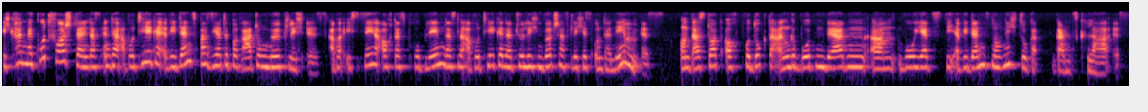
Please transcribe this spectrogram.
Ich kann mir gut vorstellen, dass in der Apotheke evidenzbasierte Beratung möglich ist. Aber ich sehe auch das Problem, dass eine Apotheke natürlich ein wirtschaftliches Unternehmen ist und dass dort auch Produkte angeboten werden, ähm, wo jetzt die Evidenz noch nicht so ganz klar ist.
